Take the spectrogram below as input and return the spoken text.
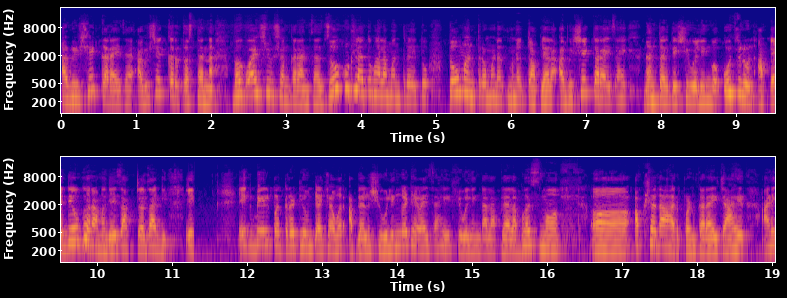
अभिषेक करायचा आहे अभिषेक करत असताना भगवान शिवशंकरांचा जो कुठला तुम्हाला मंत्र येतो तो मंत्र म्हणत म्हणत तो आपल्याला अभिषेक करायचा आहे नंतर ते शिवलिंग उचलून आपल्या देवघरामध्ये जागच्या जागी एक एक बेलपत्र ठेवून त्याच्यावर आपल्याला शिवलिंग ठेवायचं आहे. शिवलिंगाला आपल्याला भस्म अक्षदा अर्पण करायचे आहेत. आणि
